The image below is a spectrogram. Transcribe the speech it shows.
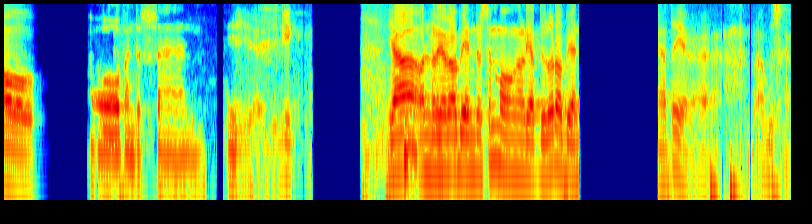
Oh, Oh, pantesan. Iya, jadi ya owner Robbie Anderson mau ngelihat dulu Robbie Anderson ternyata ya bagus kan.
